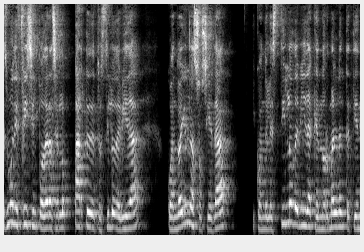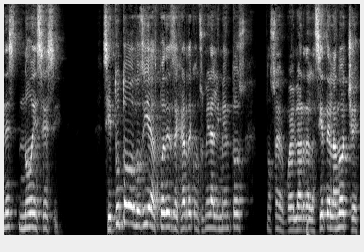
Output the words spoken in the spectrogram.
es muy difícil poder hacerlo parte de tu estilo de vida cuando hay una sociedad y cuando el estilo de vida que normalmente tienes no es ese. Si tú todos los días puedes dejar de consumir alimentos, no sé, voy a hablar de las 7 de la noche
